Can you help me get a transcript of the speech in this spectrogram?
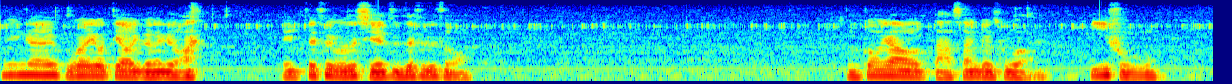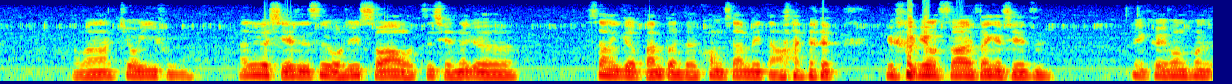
应该不会又掉一个那个吗？哎，这次不是鞋子，这次是什么？总共要打三个出来，衣服，好吧，旧衣服。那这个鞋子是我去刷我之前那个上一个版本的矿山没打完的，结果给我刷了三个鞋子。那也可以换矿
